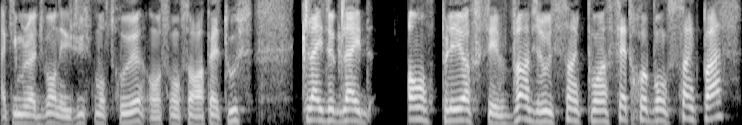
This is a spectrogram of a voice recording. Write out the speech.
Hakim Olajuwon est juste monstrueux, on, s'en rappelle tous. Clyde the Glide en playoff, c'est 20,5 points, 7 rebonds, 5 passes.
